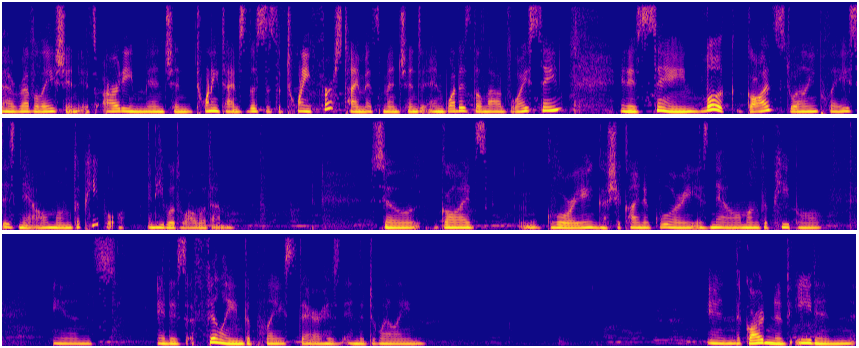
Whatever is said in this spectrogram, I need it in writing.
uh, Revelation, it's already mentioned 20 times. This is the 21st time it's mentioned. And what is the loud voice saying? It is saying, Look, God's dwelling place is now among the people, and he will dwell with them. So God's glory, Shekinah glory, is now among the people, and it is filling the place there in the dwelling. In the Garden of Eden,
